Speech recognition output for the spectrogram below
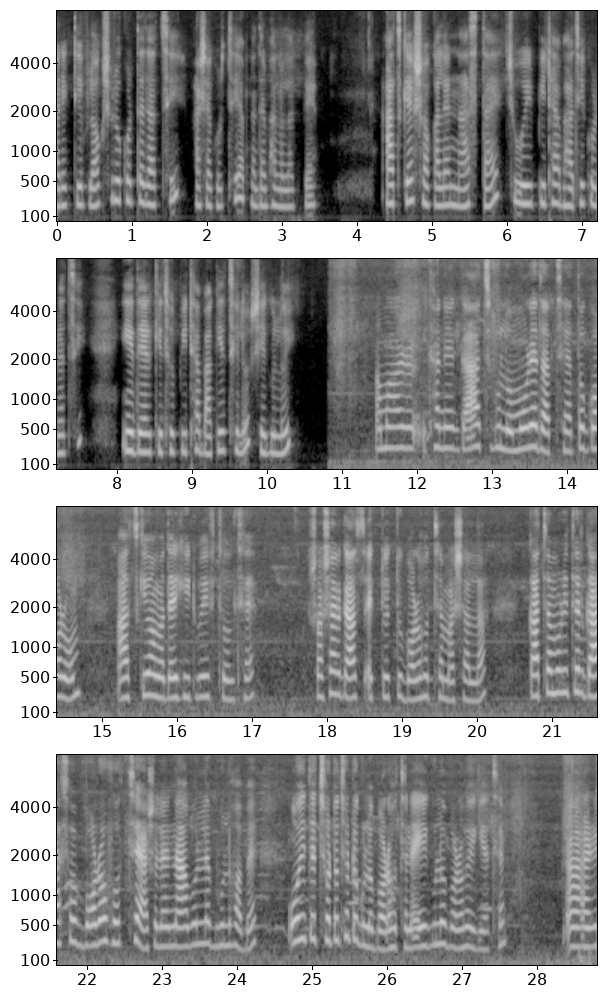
আরেকটি ব্লগ শুরু করতে যাচ্ছি। আশা করছি আপনাদের ভালো লাগবে। আজকে সকালের নাস্তায় চুই পিঠা ভাজি করেছি। ঈদের কিছু পিঠা বাকি ছিল, সেগুলোই। আমার এখানে গাছগুলো মরে যাচ্ছে, এত গরম। আজকেও আমাদের হিট ওয়েভ চলছে। শশার গাছ একটু একটু বড় হচ্ছে মাসাল্লাহ কাঁচামরিচের গাছও বড় হচ্ছে, আসলে না বললে ভুল হবে। ওই যে ছোট ছোটগুলো বড় হচ্ছে না, এইগুলো বড় হয়ে গিয়েছে। আর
